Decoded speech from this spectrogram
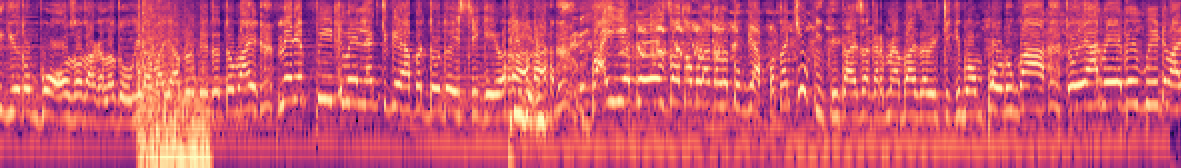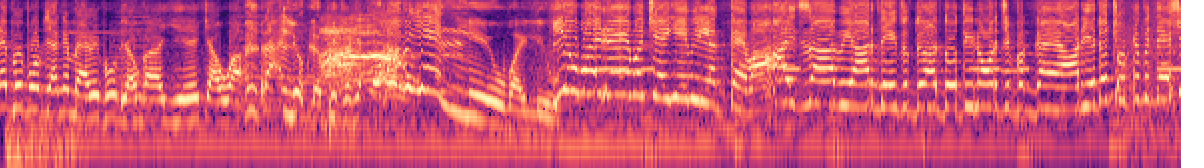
भाई ये तो बहुत ज़्यादा गलत हो गया भाई आप लोग देखो तो भाई मेरे पीठ में लग चुके यहाँ पर दो दो स्टिकी भाई ये बहुत ज़्यादा बड़ा गलत हो गया पता क्यों क्योंकि गाइस अगर मैं भाई सब स्टिकी बम फोड़ूँगा। तो यार मेरे भी पीठ वाले पे फूट जाएँगे मैं भी फूट जाऊँगा ये क्या हुआ? लो पीठ लग गया ये लियो भाई लियो। लियो भाई रे बच्चे ये भी लग गए भाई साहब यार देख सकते हो यार दो तीन और चिपक गए यार ये तो छोटे भी देश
